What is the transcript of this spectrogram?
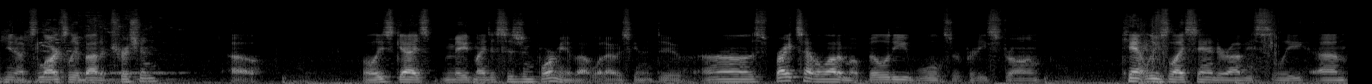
you know, it's largely about attrition. Oh. Well, these guys made my decision for me about what I was going to do. Uh, the sprites have a lot of mobility. Wolves are pretty strong. Can't lose Lysander, obviously. Um,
